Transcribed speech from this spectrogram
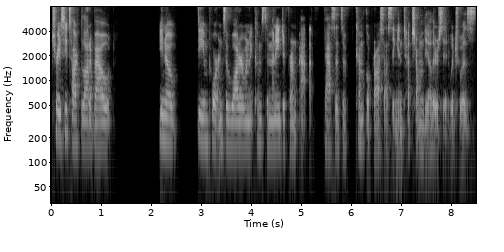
Traci talked a lot about, you know, the importance of water when it comes to many different uh, facets of chemical processing and touched on what the others did, which was,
